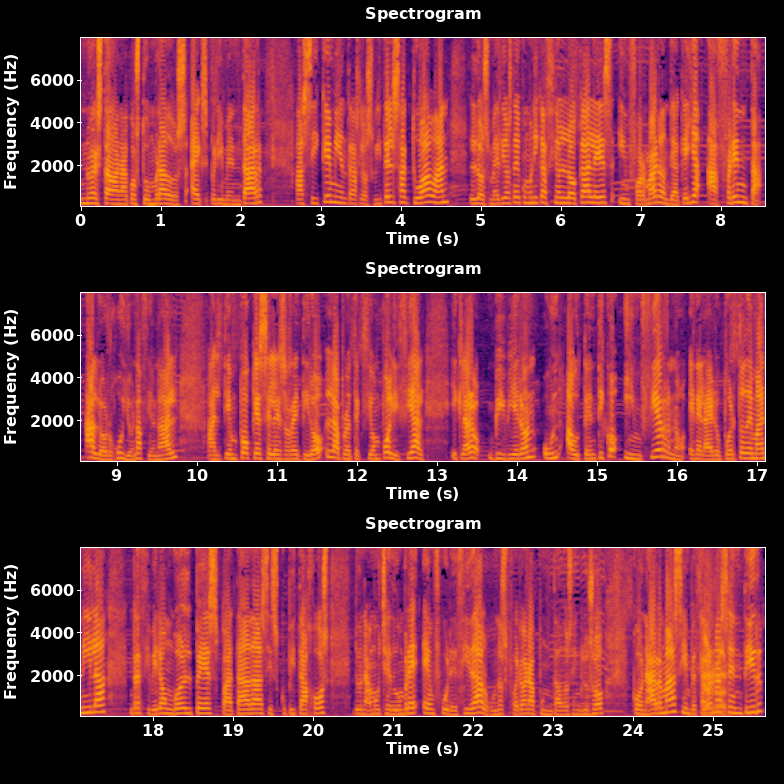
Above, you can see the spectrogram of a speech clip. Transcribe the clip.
no estaban acostumbrados a experimentar. Así que mientras los Beatles actuaban, los medios de comunicación locales informaron de aquella afrenta al orgullo nacional, al tiempo que se les retiró la protección policial. Y claro, vivieron un auténtico infierno. En el aeropuerto de Manila recibieron golpes, patadas y escupitajos de una muchedumbre enfurecida. Algunos fueron apuntados incluso con armas y empezaron a sentir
